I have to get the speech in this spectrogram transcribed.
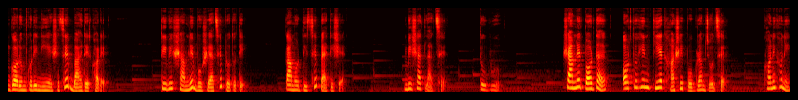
গরম করে নিয়ে এসেছে বাইরের ঘরে। টিভির সামনে বসে আছে প্রততি। কামড় দিচ্ছে প্যাটিসে। বিষাদ লাগছে। তবুও। সামনের পর্দায় অর্থহীন কি এক হাসি প্রোগ্রাম চলছে। ক্ষণে ক্ষণে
